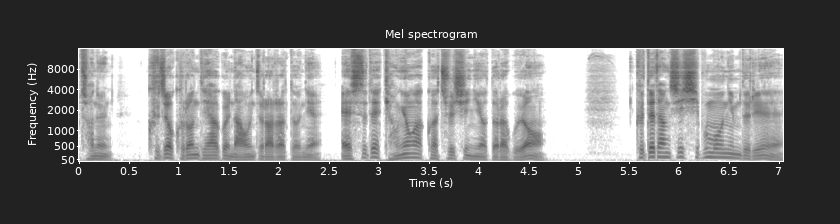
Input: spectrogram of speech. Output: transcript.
저는 그저 그런 대학을 나온 줄 알았더니 S대 경영학과 출신이었더라고요. 그때 당시 시부모님들이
